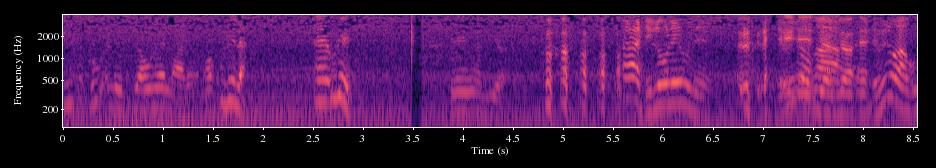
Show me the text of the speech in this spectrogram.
ဒီတစ်ခုအဲ့လိုပြောင်းလဲလာတယ်ဟောဦးလေးလားအဲဦးလေးသင်ကပြီးတော့အာဒီလိုလေးဦးနေတပြီးတော့ကတပြီးတော့ကအခု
